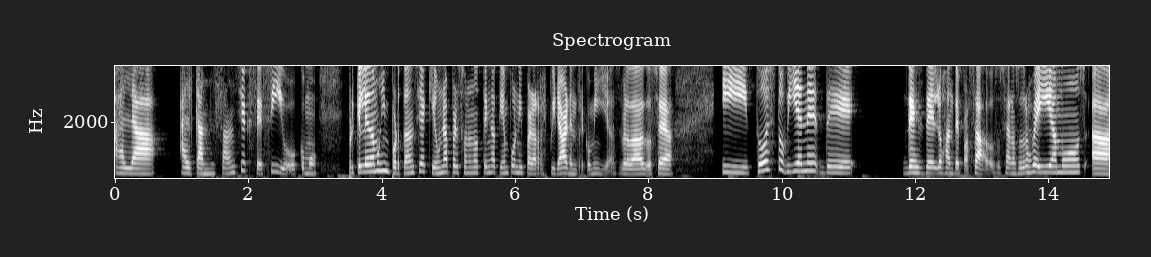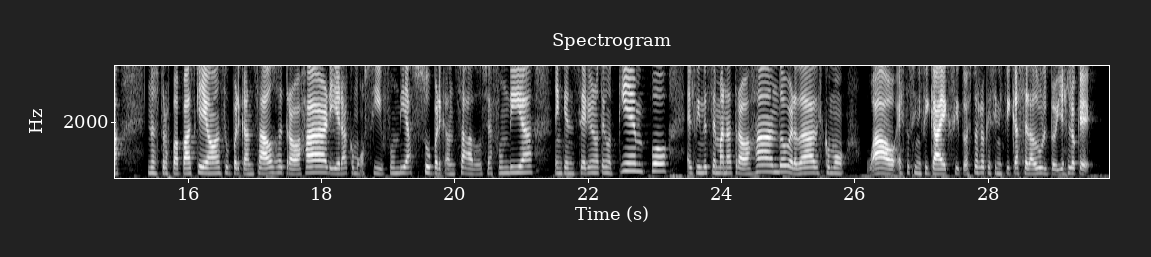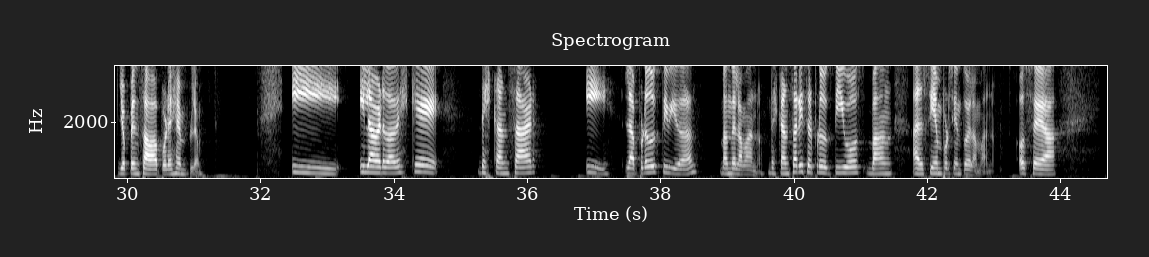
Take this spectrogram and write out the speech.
a la, al cansancio excesivo? Como, ¿por qué le damos importancia a que una persona no tenga tiempo ni para respirar, entre comillas, verdad? O sea, y todo esto viene de desde los antepasados. O sea, nosotros veíamos a nuestros papás que llegaban súper cansados de trabajar y era como, sí, fue un día súper cansado. O sea, fue un día en que en serio no tengo tiempo, el fin de semana trabajando, ¿verdad? Es como, wow, esto significa éxito, esto es lo que significa ser adulto y es lo que yo pensaba, por ejemplo. Y, y la verdad es que descansar y la productividad van de la mano. Descansar y ser productivos van al 100% de la mano. O sea,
